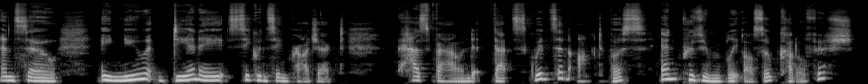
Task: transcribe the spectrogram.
And so, a new DNA sequencing project has found that squids and octopus, and presumably also cuttlefish,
